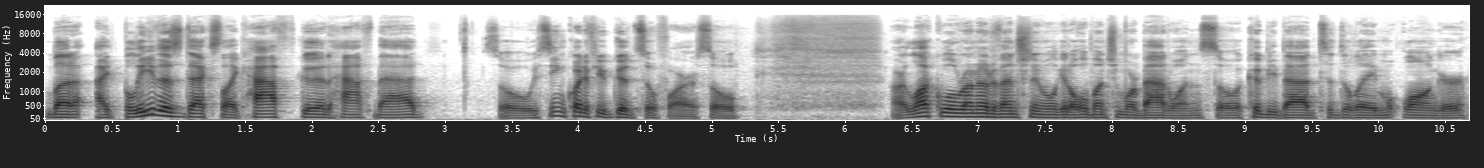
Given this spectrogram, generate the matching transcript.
but I believe this deck's like half good, half bad. So we've seen quite a few good so far. So our luck will run out eventually and we'll get a whole bunch of more bad ones. So it could be bad to delay longer.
